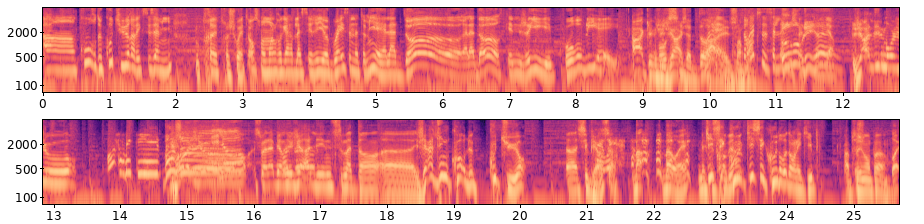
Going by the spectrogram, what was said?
à un cours de couture avec ses amis. Donc très très chouette. En ce moment, elle regarde la série euh, Grey's Anatomy et elle adore, elle adore Kenji et pour oublier. Ah, Kenji j'adore. Ouais, c'est vrai que c'est- celle-là est Pour chouette, bien. Géraldine, bonjour. Bonjour l'équipe. Bonjour. Hello. Sois la bienvenue Bonjour. Géraldine ce matin. Euh, Géraldine cours de couture. Euh, c'est bien Eh ça. Bah, bah ouais. Mais qui sait trop bien. cou- qui sait coudre dans l'équipe? Absolument pas. Ouais,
